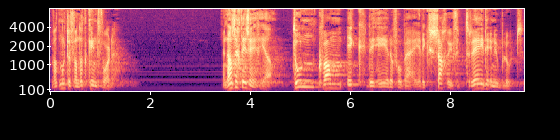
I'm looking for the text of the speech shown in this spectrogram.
Wat moet er van dat kind worden? En dan zegt Ezekiel, toen kwam ik de Heere voorbij en ik zag u vertreden in uw bloed.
